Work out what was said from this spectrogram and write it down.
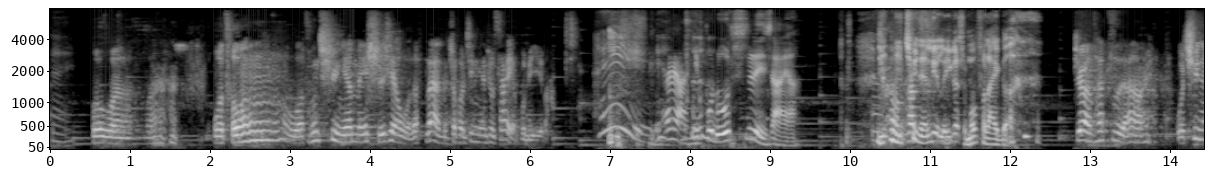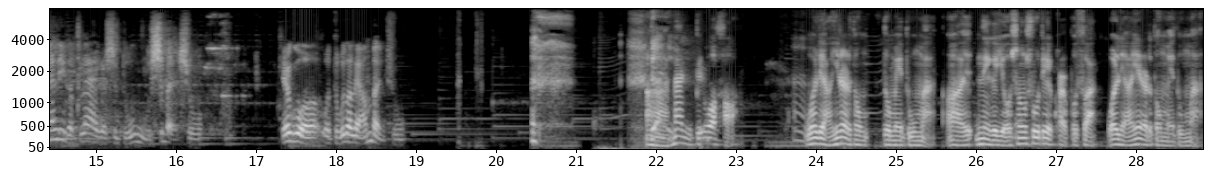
对，我我我我从我从去年没实现我的 flag 之后，今年就再也不立了。嘿，哎呀，你不如试一下呀！嗯你你去年立了一个什么 flag？就让它自然而然。我去年立的 flag 是读五十本书，结果我读了两本书。啊，那你比我好，嗯，我两页都都没读满啊、那个有声书这块儿不算，我两页儿都没读满。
